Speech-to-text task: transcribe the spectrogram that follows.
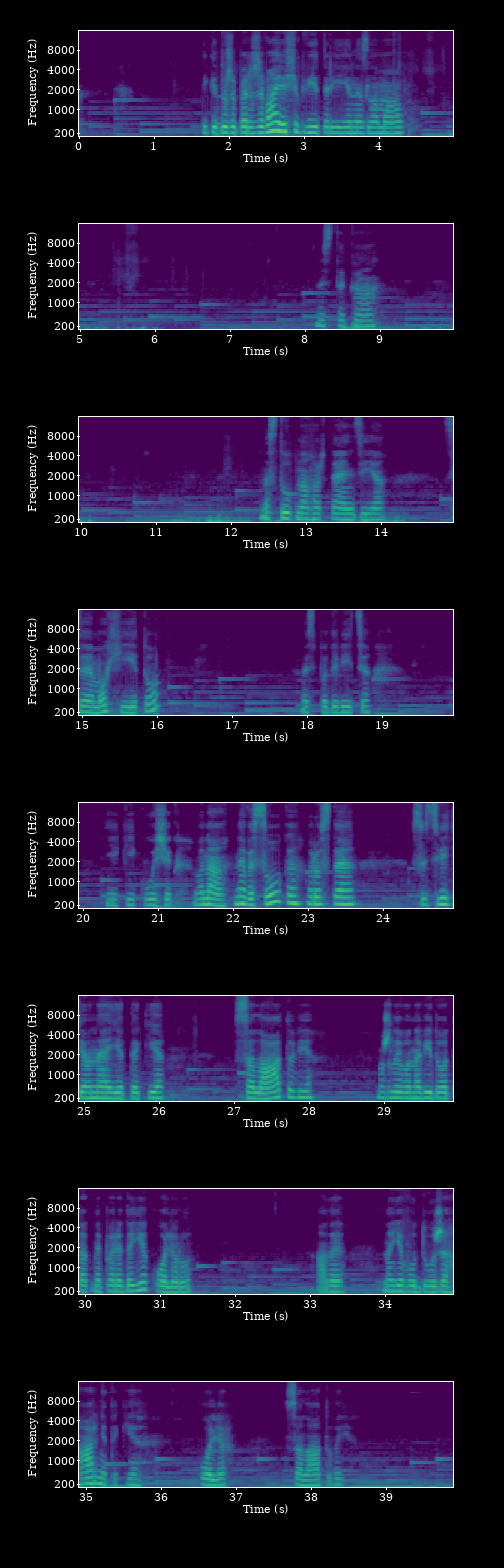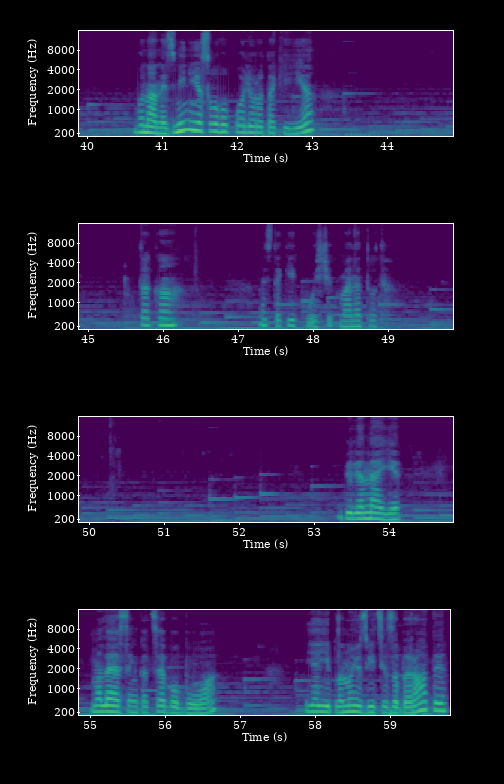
Тільки дуже переживаю, щоб вітер її не зламав. Ось така. Наступна гортензія це мохіто. Ось подивіться, який кущик. Вона невисока росте, суцвіття в неї такі салатові. Можливо, на відео так не передає кольору, але наяву дуже гарні такі колір салатовий. Вона не змінює свого кольору, так і є. Така ось такий кущик в мене тут. біля неї малесенька це бобо. Я її планую звідси забирати,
